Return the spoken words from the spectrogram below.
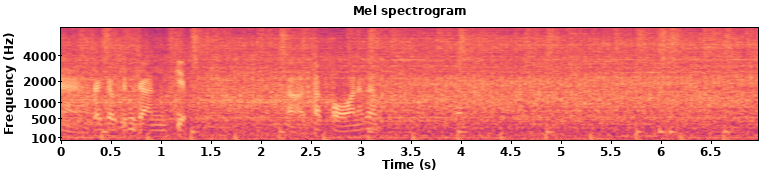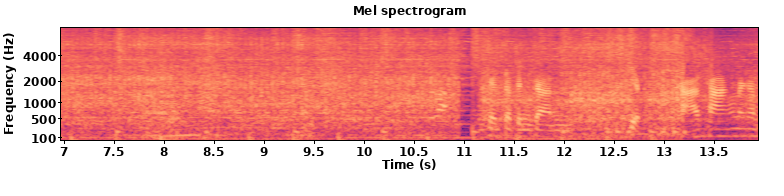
อ่ก็จะเป็นการเก็บตะขอนะครับ จะเป็นการเก็บขาช้างนะครับ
